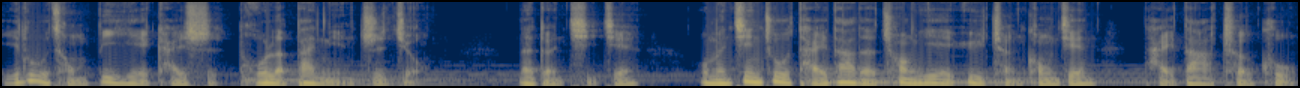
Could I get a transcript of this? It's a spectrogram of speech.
一路从毕业开始，拖了半年之久。那段期间，我们进驻台大的创业育成空间——台大车库，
